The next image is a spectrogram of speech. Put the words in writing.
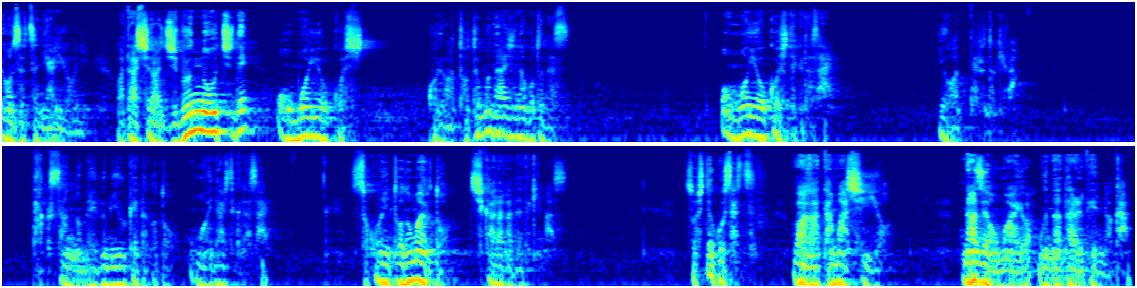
4節にあるように私は自分のうちで思い起こしこれはとても大事なことです。思い起こしてください。弱ってる時は。たくさんの恵みを受けたことを思い出してください。そこにとどまると力が出てきます。そして5節。我が魂よなぜお前はうなだれているのか。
